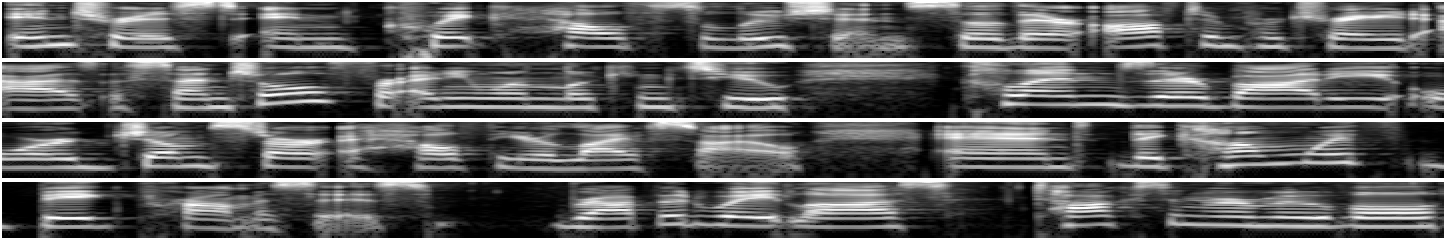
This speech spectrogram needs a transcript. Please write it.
interest in quick health solutions. So they're often portrayed as essential for anyone looking to cleanse their body or jumpstart a healthier lifestyle. And they come with big promises rapid weight loss, toxin removal,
